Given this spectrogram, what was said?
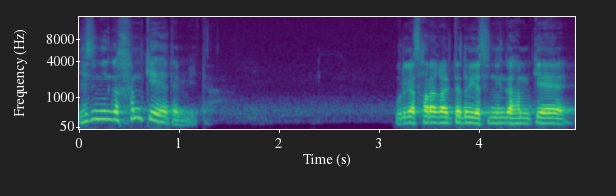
예수님과 함께 해야 됩니다. 우리가 살아갈 때도 예수님과 함께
